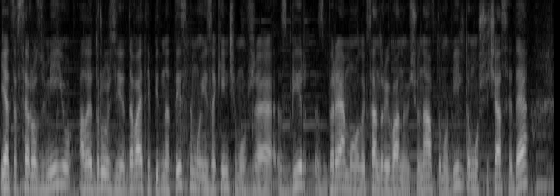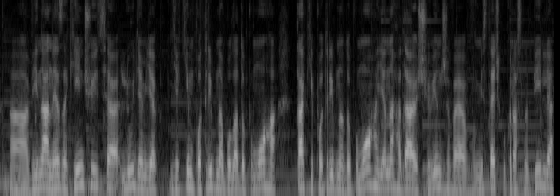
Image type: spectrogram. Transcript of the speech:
я це все розумію, але друзі, давайте піднатиснемо і закінчимо вже збір. Зберемо Олександру Івановичу на автомобіль, тому що час іде. Війна не закінчується. Людям, яким потрібна була допомога, так і потрібна допомога. Я нагадаю, що він живе в містечку Краснопілля,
